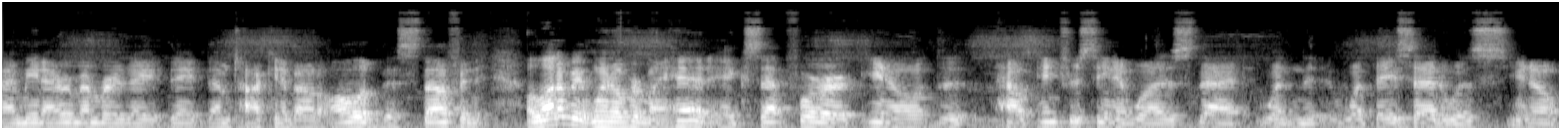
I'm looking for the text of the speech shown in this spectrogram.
I mean, I remember they, they, them talking about all of this stuff and a lot of it went over my head except for, you know, the, how interesting it was that when the, what they said was, you know,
